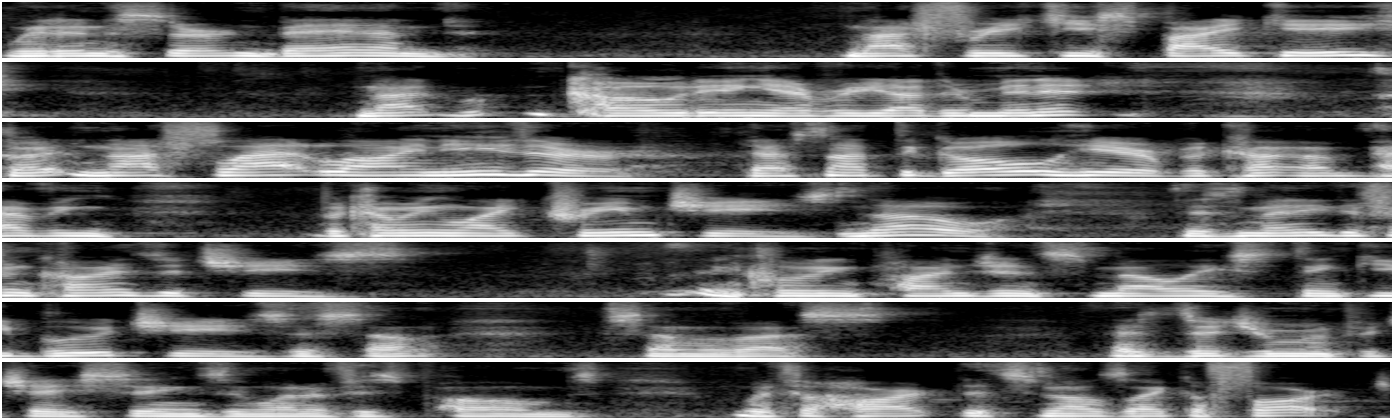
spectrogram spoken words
Within a certain band. Not freaky, spiky, not coding every other minute, but not flatline either. That's not the goal here, become, having, becoming like cream cheese. No, there's many different kinds of cheese, including pungent, smelly, stinky blue cheese, as some, some of us, as Dudjom Rinpoche sings in one of his poems, with a heart that smells like a fart,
